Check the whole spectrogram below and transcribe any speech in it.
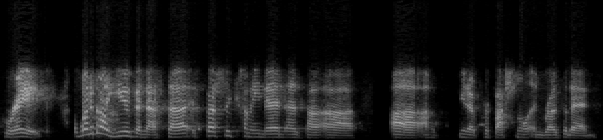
Great. What about you, Vanessa, especially coming in as a, a, a you know, professional in residence?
